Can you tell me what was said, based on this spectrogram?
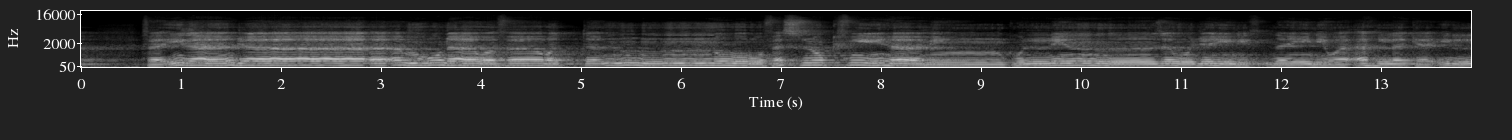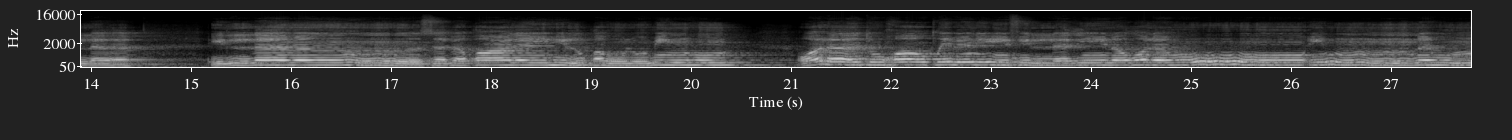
فإذا جاء أمرنا وفاردت النور فاسلك فيها من كل زوجين اثنين وأهلك إلا إلا من سبق عليه القول منهم ولا تخاطبني في الذين ظلموا إنهم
